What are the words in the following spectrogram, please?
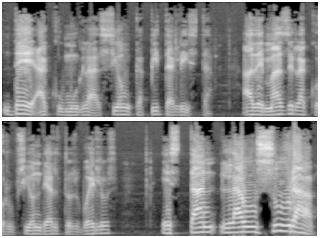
de acumulación capitalista, además de la corrupción de altos vuelos, están la usura,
